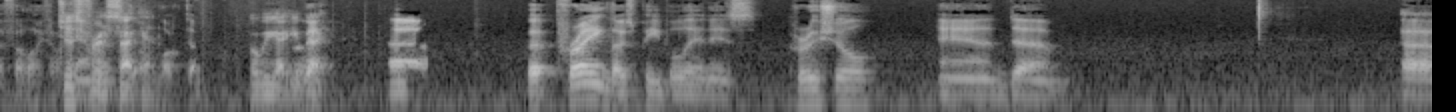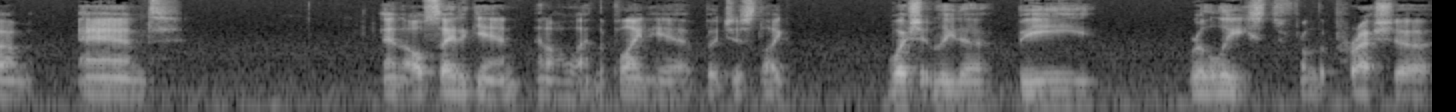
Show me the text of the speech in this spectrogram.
I felt like I just for a second, locked up. But we got you okay. back. Uh, but praying those people in is crucial, and um, um, and and I'll say it again, and I'll land the plane here. But just like worship leader, be released from the pressure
